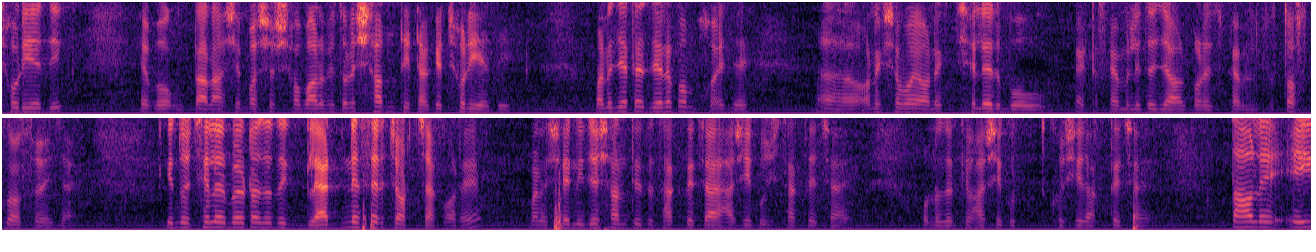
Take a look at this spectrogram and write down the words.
ছড়িয়ে দিক এবং তার আশেপাশে সবার ভেতরে শান্তিটাকে ছড়িয়ে দিক। মানে যেটা যেরকম হয় যে অনেক সময় অনেক ছেলের বউ একটা ফ্যামিলিতে যাওয়ার পরে ফ্যামিলিতে তছনছ হয়ে যায়। কিন্তু ছেলের বউটা যদি গ্ল্যাডনেসের চর্চা করে মানে সে নিজে শান্তিতে থাকতে চায় হাসি খুশি থাকতে চায়, অন্যদেরকে হাসি খুশি রাখতে চায়, তাহলে এই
